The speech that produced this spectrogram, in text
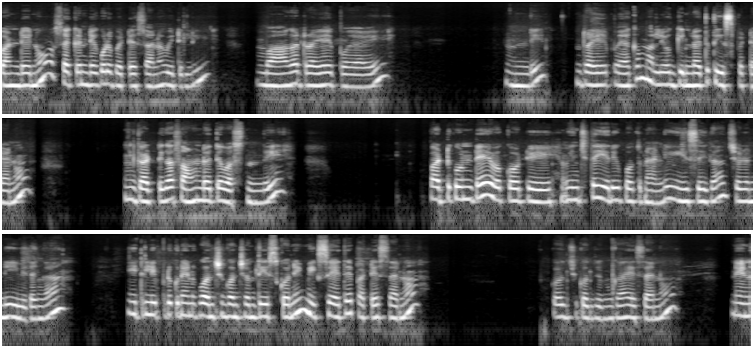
వన్ డేను సెకండ్ డే కూడా పెట్టేశాను వీటిని బాగా డ్రై అయిపోయాయి. అండి డ్రై అయిపోయాక మళ్ళీ ఒక గిన్నెలో అయితే తీసి పెట్టాను. గట్టిగా సౌండ్ అయితే వస్తుంది. పట్టుకుంటే ఒక్కోటి వించితే ఇరిగిపోతున్నాయండి ఈజీగా. చూడండి ఈ విధంగా. వీటిని ఇప్పుడు నేను కొంచెం కొంచెం తీసుకొని మిక్సీ అయితే పట్టేసాను. కొంచెం కొంచెంగా వేసాను. నేను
